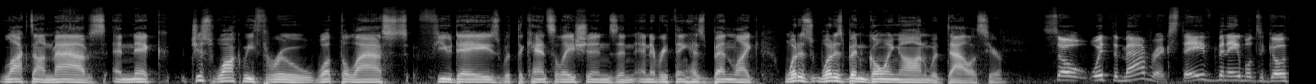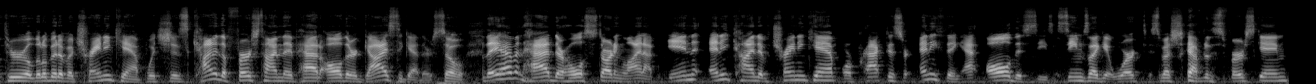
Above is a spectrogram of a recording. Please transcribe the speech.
Locked On Mavs, and Nick, just walk me through what the last few days with the cancellations and and everything has been like. What is what has been going on with Dallas here? So with the Mavericks, they've been able to go through a little bit of a training camp, which is kind of the first time they've had all their guys together. So they haven't had their whole starting lineup in any kind of training camp or practice or anything at all this season. Seems like it worked, especially after this first game.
